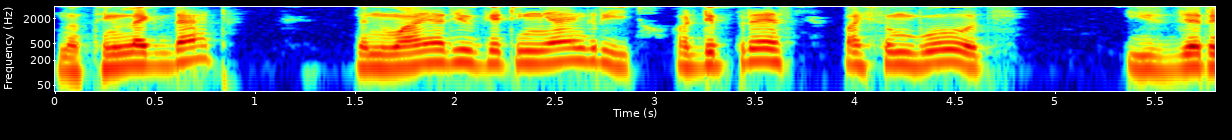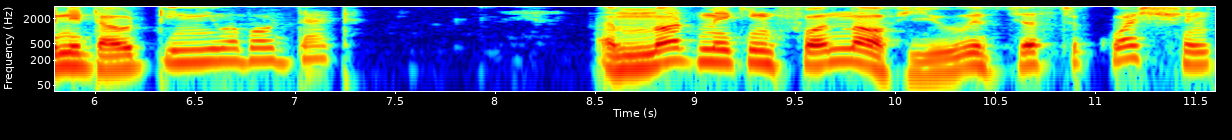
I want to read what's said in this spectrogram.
Nothing like that? Then why are you getting angry or depressed by some words? Is there any doubt in you about that? I'm not making fun of you, it's just a question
